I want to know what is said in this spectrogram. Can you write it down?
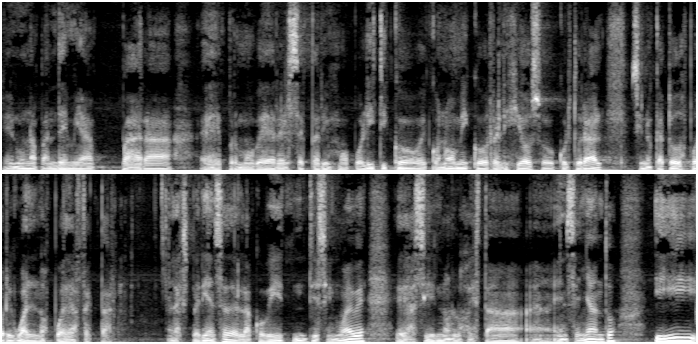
en una pandemia para eh, promover el sectarismo político, económico, religioso, cultural, sino que a todos por igual nos puede afectar. La experiencia de la COVID-19 eh, así nos lo está eh, enseñando y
